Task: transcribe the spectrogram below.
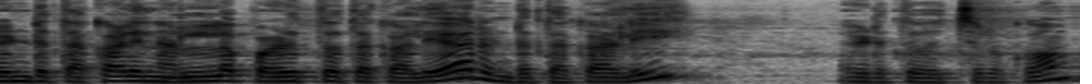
ரெண்டு தக்காளி நல்லா பழுத்த தக்காளியாக ரெண்டு தக்காளி எடுத்து வச்சுருக்கோம்.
